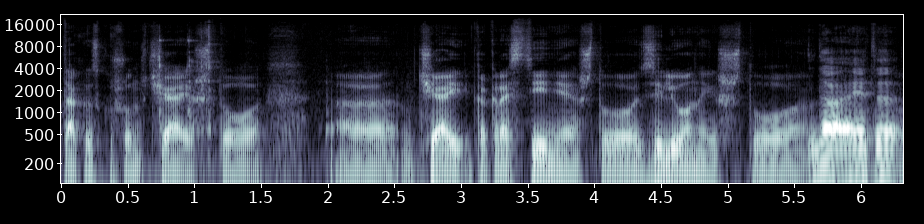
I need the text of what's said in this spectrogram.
так искушен в чае, что э, чай как растение, что зеленый, что Да, это...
